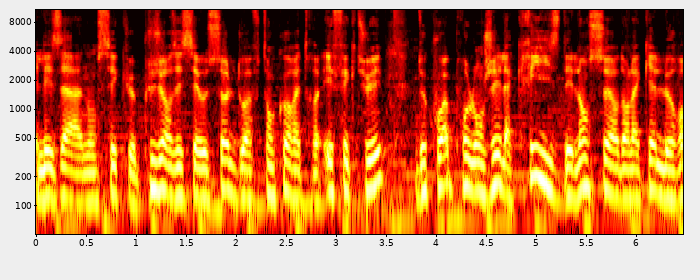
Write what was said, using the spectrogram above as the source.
L'ESA a annoncé que plusieurs essais au sol doivent encore être effectués, de quoi prolonger la crise des lanceurs dans laquelle l'Europe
